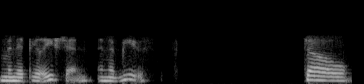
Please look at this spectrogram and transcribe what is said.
manipulation and abuse. So,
